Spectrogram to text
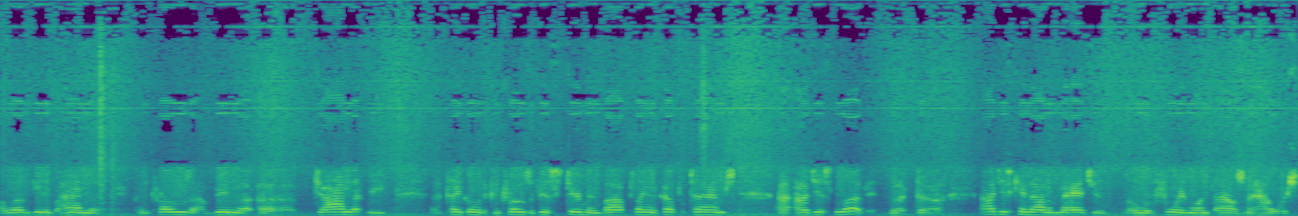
I love getting behind the controls. I've been uh, uh, John let me uh, take over the controls of his Stearman biplane a couple times. I, I just love it, but uh, I just cannot imagine over 41,000 hours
